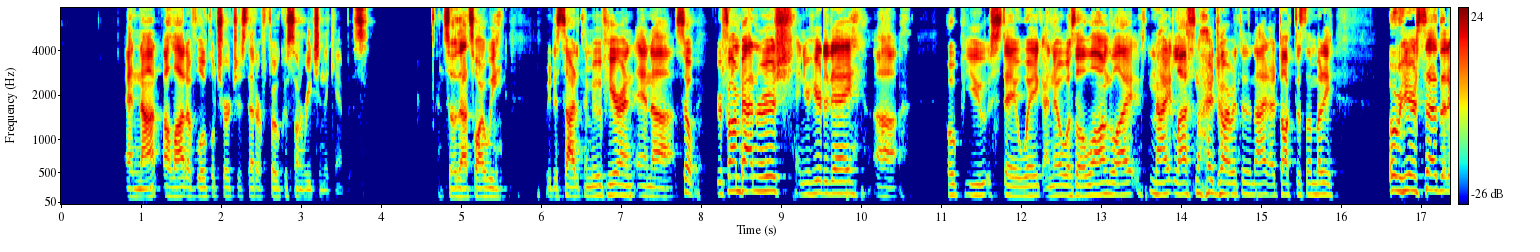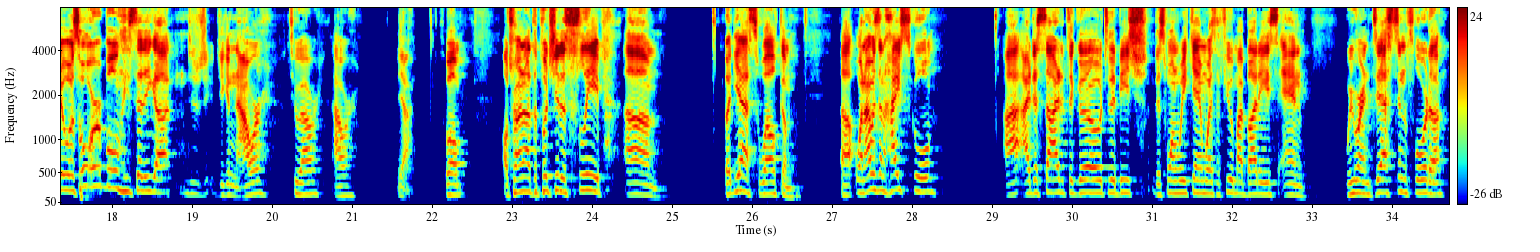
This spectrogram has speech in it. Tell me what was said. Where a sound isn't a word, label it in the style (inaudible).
and not a lot of local churches that are focused on reaching the campus. And so that's why we, we decided to move here. And, and uh, so if you're from Baton Rouge and you're here today, uh, hope you stay awake. I know it was a long light, night last (laughs) night driving through the night. I talked to somebody over here said that it was horrible. He said he got, did you, get an hour, two hour, hour? Yeah. Well, I'll try not to put you to sleep. Um, but yes, welcome. Uh, when I was in high school, I, I, decided to go to the beach this one weekend with a few of my buddies, and we were in Destin, Florida.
